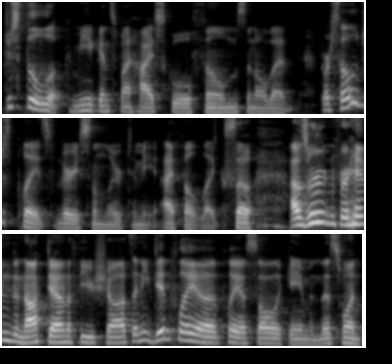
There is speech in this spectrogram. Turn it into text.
just the look, me against my high school films and all that. Barcelo just plays very similar to me. I felt like so. I was rooting for him to knock down a few shots, and he did play a play a solid game in this one.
